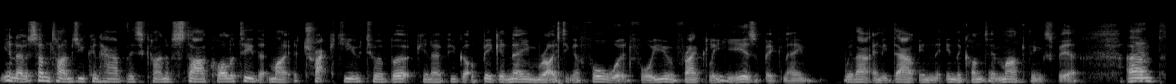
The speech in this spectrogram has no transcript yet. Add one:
you know sometimes you can have this kind of star quality that might attract you to a book. You know, if you've got a bigger name writing a foreword for you, and frankly, he is a big name without any doubt in the, in the content marketing sphere. Um, yeah.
